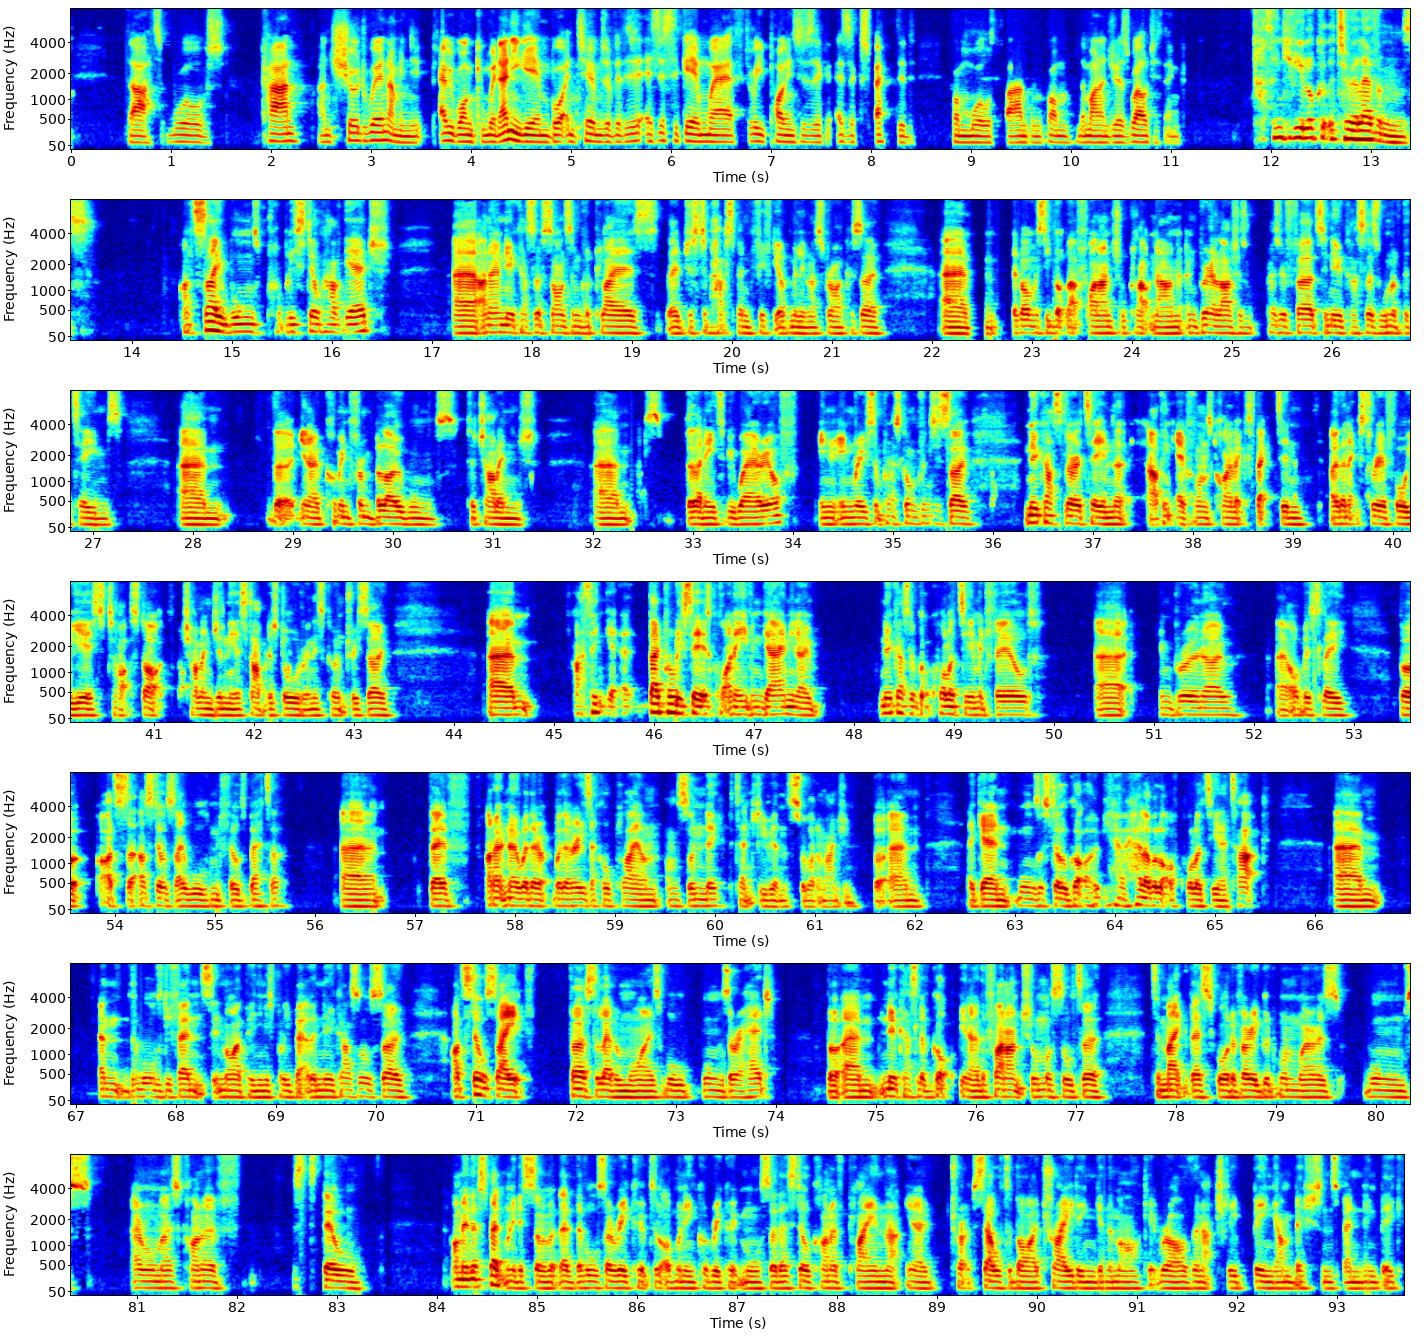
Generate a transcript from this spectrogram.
that Wolves can and should win? I mean, everyone can win any game, but in terms of is this a game where three points is, is expected from Wolves fans and from the manager as well? Do you think? I think if you look at the two 11s, I'd say Wolves probably still have the edge. Uh, I know Newcastle have signed some good players. They've just about to spend 50 odd million on a striker. So um, they've obviously got that financial clout now, and, and Bruno Lage has, has, referred to Newcastle as one of the teams um, that you know coming from below Wolves to challenge um, that they need to be wary of in, in recent press conferences. So Newcastle are a team that I think everyone's kind of expecting over the next three or four years to start, start challenging the established order in this country. So um, I think they probably see it as quite an even game. You know, Newcastle have got quality in midfield. Uh, in Bruno, uh, obviously, but I'd, I'd still say Wolves midfield's better. Um, they've I don't know whether whether Isak will play on, on Sunday, potentially even sub, I'd imagine. But um, again, Wolves have still got you know, a hell of a lot of quality in attack. Um, and the Wolves defence, in my opinion, is probably better than Newcastle. So I'd still say first eleven wise, Wolves are ahead. But um, Newcastle have got you know the financial muscle to to make their squad a very good one, whereas Wolves are almost kind of still. I mean, they've spent money this summer, but they've, they've also recouped a lot of money and could recoup more. So they're still kind of playing that, you know, sell to buy, trading in the market rather than actually being ambitious and spending big.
